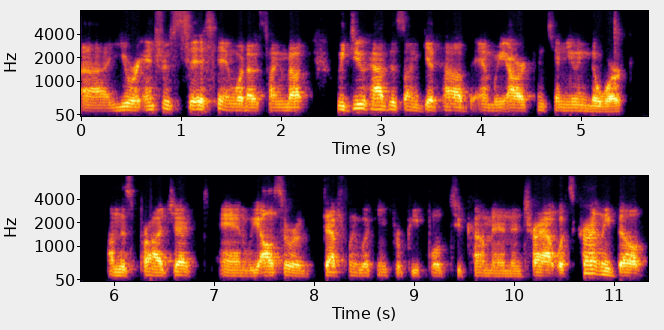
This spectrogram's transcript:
uh, you are interested in what I was talking about, we do have this on GitHub and we are continuing the work on this project. And we also are definitely looking for people to come in and try out what's currently built.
